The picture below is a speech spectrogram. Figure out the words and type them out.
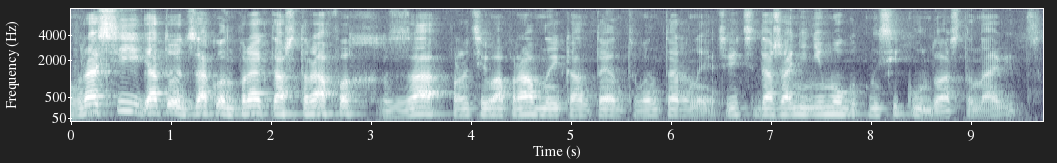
В России готовят законопроект о штрафах за противоправный контент в интернете. Видите, даже они не могут на секунду остановиться.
